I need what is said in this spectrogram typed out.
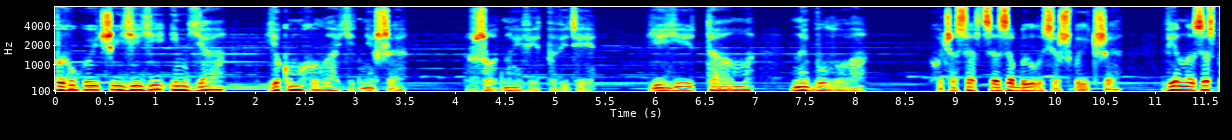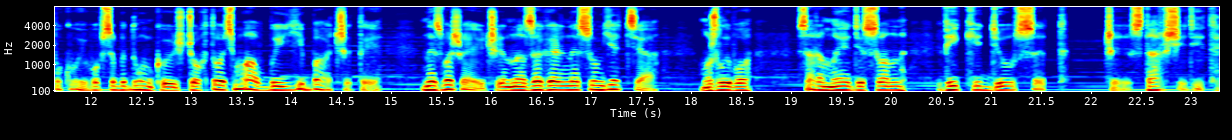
вигукуючи її ім'я якомога лагідніше. Жодної відповіді. Її там не було. Хоча серце забилося швидше, він заспокоював себе думкою, що хтось мав би її бачити, незважаючи на загальне сум'яття, можливо, Сара Медісон, Вікі Дюсет чи старші діти.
